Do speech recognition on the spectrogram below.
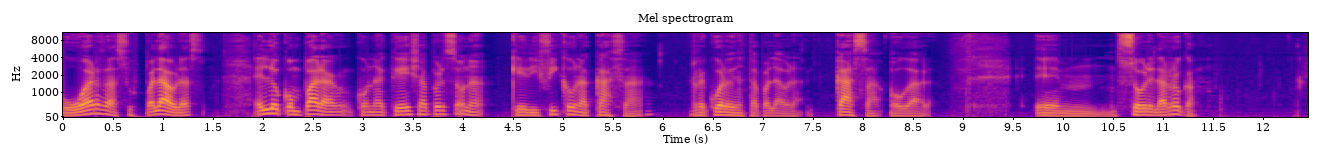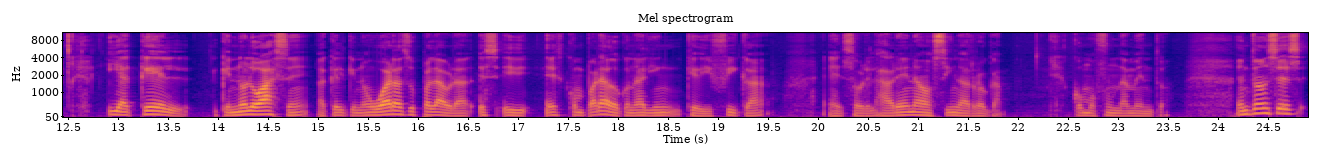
guarda sus palabras, él lo compara con aquella persona que edifica una casa, recuerden esta palabra, casa, hogar, em, sobre la roca. Y aquel que no lo hace, aquel que no guarda sus palabras, es, es comparado con alguien que edifica eh, sobre las arenas o sin la roca, como fundamento. Entonces,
